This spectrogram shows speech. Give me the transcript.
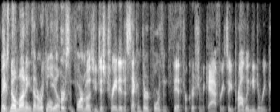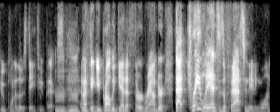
Makes no money. He's on a rookie well, deal. First and foremost, you just traded a second, third, fourth, and fifth for Christian McCaffrey. So you probably need to recoup one of those day two picks. Mm-hmm. And I think you'd probably get a third rounder. That Trey Lance is a fascinating one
